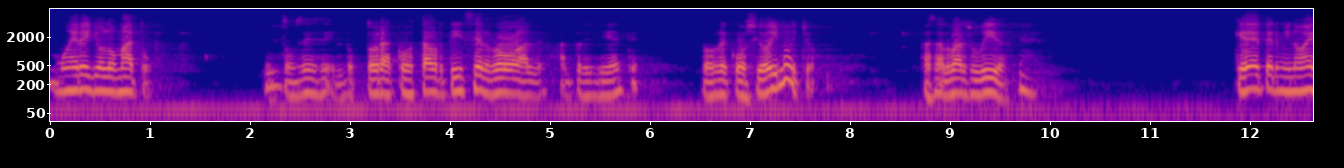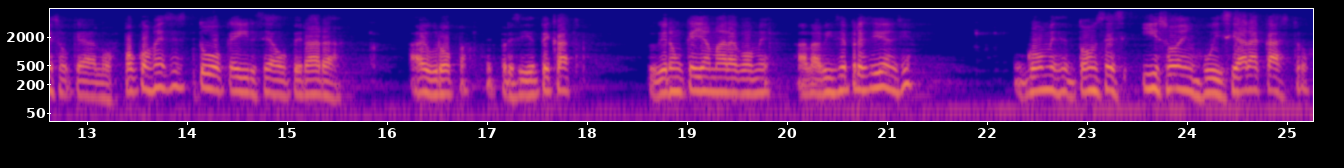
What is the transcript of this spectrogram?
muere yo lo mato. Entonces el doctor Acosta Ortiz cerró al, presidente, lo recoció y lo echó para salvar su vida. ¿Qué determinó eso? Que a los pocos meses tuvo que irse a operar a Europa, el presidente Castro. Tuvieron que llamar a Gómez a la vicepresidencia Gómez entonces hizo enjuiciar a Castro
